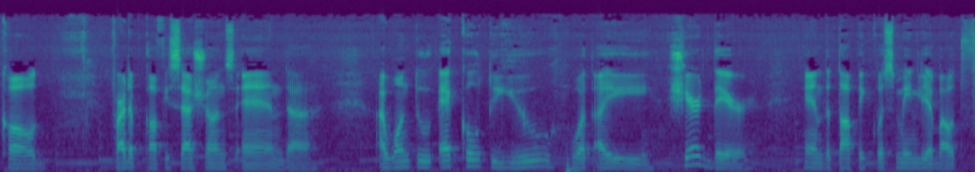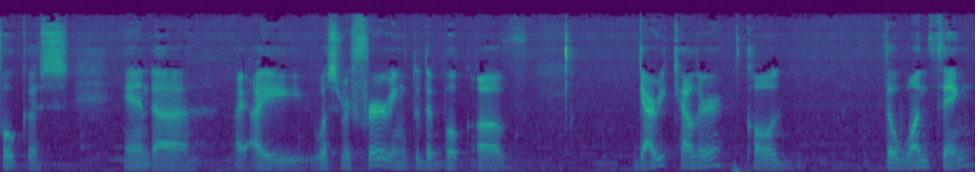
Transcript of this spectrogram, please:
called Fired Up Coffee Sessions, and uh, I want to echo to you what I shared there. And the topic was mainly about focus. And uh, I, I was referring to the book of Gary Keller called The One Thing.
